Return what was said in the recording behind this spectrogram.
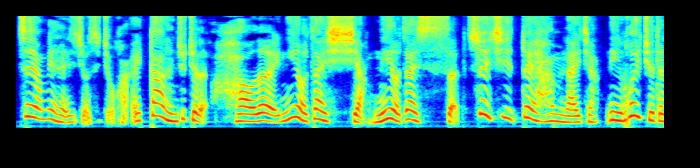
这样变成是九十九块。哎，大人就觉得好了，你有在想，你有在省，所以其实对他们来讲，你会觉得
